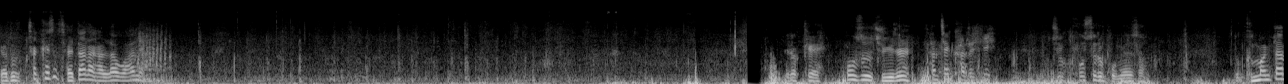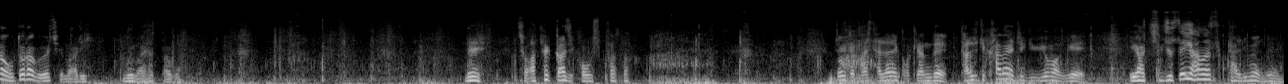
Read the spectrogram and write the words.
야, 너 착해서 잘 따라가려고 하네. 이렇게 호수 주위를 산책하듯이 쭉 호수를 보면서 또 금방 따라오더라고요, 제 말이. 물 마셨다고. 네, 저 앞에까지 가고 싶어서. 좀 이따 다시 달려야 될 것 같긴 한데 달릴 때 카메라 되게 위험한 게 얘가 진짜 세게 하면서 달리면은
